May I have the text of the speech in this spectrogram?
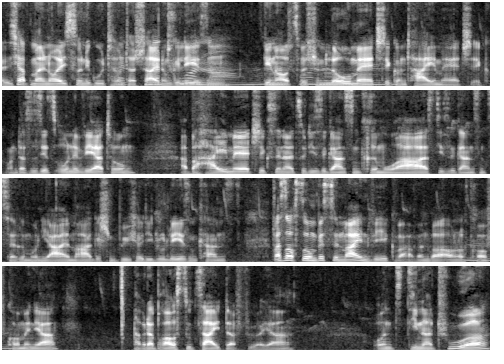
Also ich habe mal neulich so eine gute Unterscheidung gelesen, ne? genau zwischen Low Magic und High Magic. Und das ist jetzt ohne Wertung, aber High Magic sind halt so diese ganzen Grimoires, diese ganzen zeremonial-magischen Bücher, die du lesen kannst. Was auch so ein bisschen mein Weg war, wenn wir auch noch drauf mhm. kommen, ja. Aber da brauchst du Zeit dafür, ja. Und die Natur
